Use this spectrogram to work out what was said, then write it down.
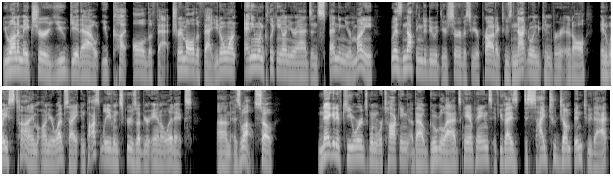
you want to make sure you get out, you cut all the fat, trim all the fat. You don't want anyone clicking on your ads and spending your money who has nothing to do with your service or your product, who's not going to convert at all and waste time on your website and possibly even screws up your analytics um, as well. So, negative keywords when we're talking about Google Ads campaigns. If you guys decide to jump into that,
